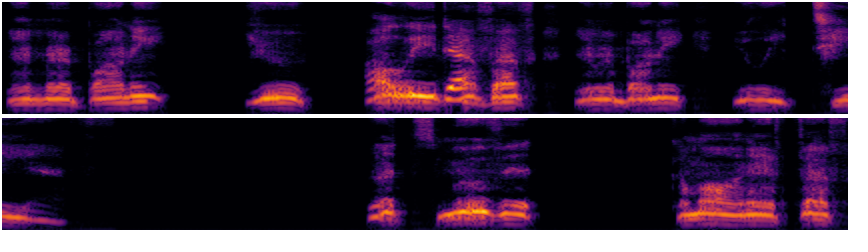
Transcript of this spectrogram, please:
Remember, Bonnie, you, I'll lead FF. Remember, Bonnie, you lead TF. Let's move it. Come on, FF,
